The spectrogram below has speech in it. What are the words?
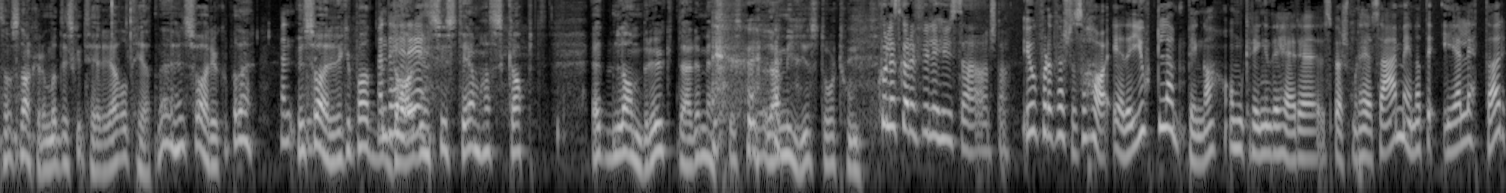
som snakker om å diskutere realitetene, hun svarer jo ikke på det. Hun svarer ikke på at dagens system har skapt et landbruk der det, meste, der mye står tomt. Hvordan skal du fylle huset, Arnstad? Jo, For det første så er det gjort lempinger omkring det her spørsmålet. Så jeg mener at det er lettere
